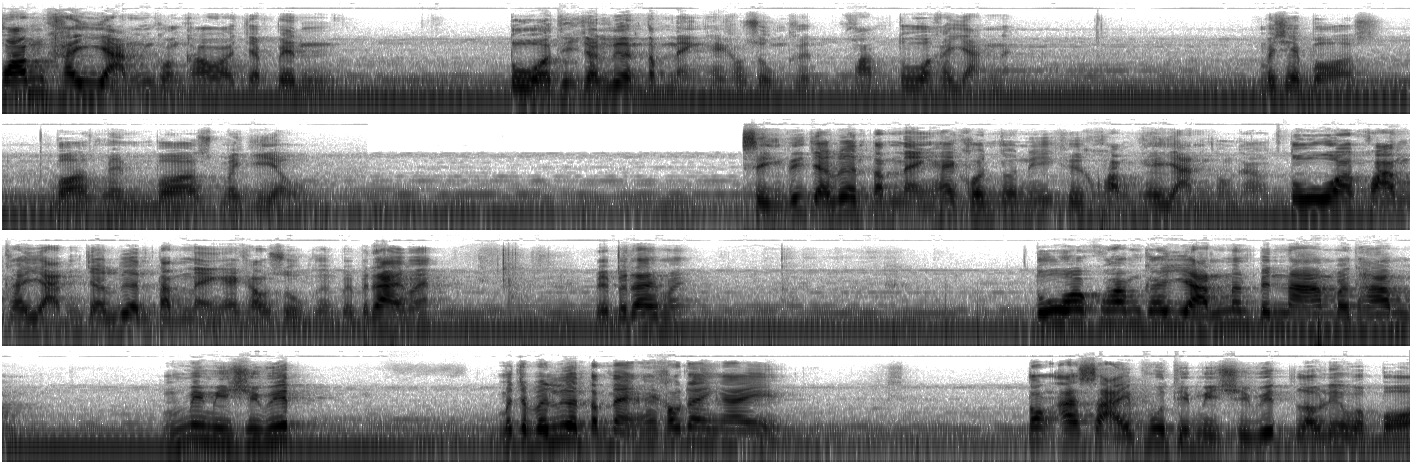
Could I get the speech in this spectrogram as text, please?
ความขยันของเขาอาจจะเป็นตัวที่จะเลื่อนตำแหน่งให้เขาสูงขึ้น ความตัวขยันนะไม่ใช่บอสบอสไม่บอสไม่เกี่ยว สิ่งที่จะเลื่อนตำแหน่งให้คนคนนี้คือความขยันของเขา ตัวความขยันจะเลื่อนตำแหน่งให้เขาสูงขึ้นเป็นไปได้ไหม เป็นไปได้ไหม ตัวความขยันมันเป็นนามประธรรมมันไม่มีชีวิต มันจะไปเลื่อนตำแหน่งให้เขาได้ไง ต้องอาศัยผู้ที่มีชีวิต เราเรียกว่าบอ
